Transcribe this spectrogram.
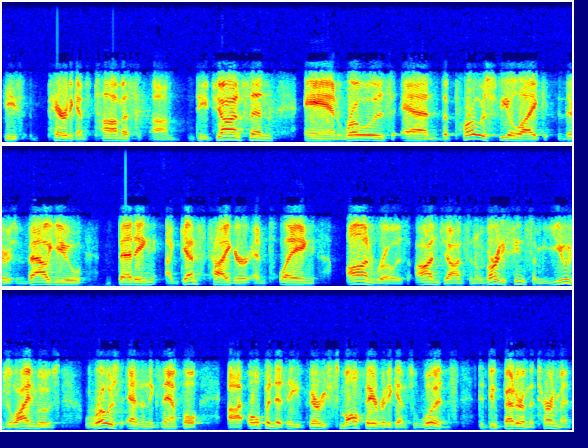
He's paired against Thomas um, D. Johnson and Rose, and the pros feel like there's value betting against Tiger and playing on Rose, on Johnson. We've already seen some huge line moves. Rose, as an example, uh, opened as a very small favorite against Woods to do better in the tournament.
